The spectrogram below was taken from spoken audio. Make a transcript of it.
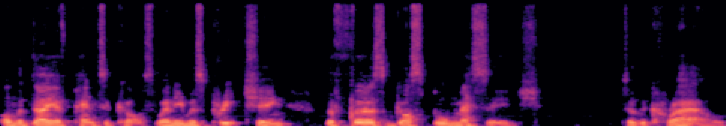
on the day of Pentecost when he was preaching the first gospel message to the crowd.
